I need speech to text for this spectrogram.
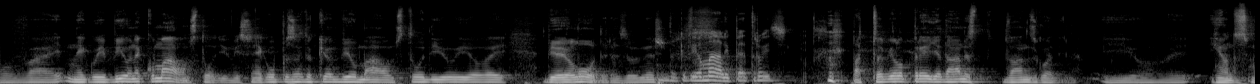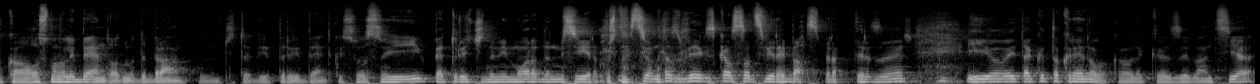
Ovaj, nego je bio u nekom malom studiju. Mi smo njega upoznali dok je on bio u malom studiju i ovaj, bio je lud, razumiješ? Dok je bio mali Petrović. pa to je bilo pre 11-12 godina. I, ovaj, I onda smo kao osnovali bend odmah The Branku, znači to je bio prvi bend koji su osnovali i Petrović da mi mora da mi svira, pošto se on nas bio kao sad svira i bas, brate, razumeš? I ovaj, tako je to krenulo, kao neka zebancija.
